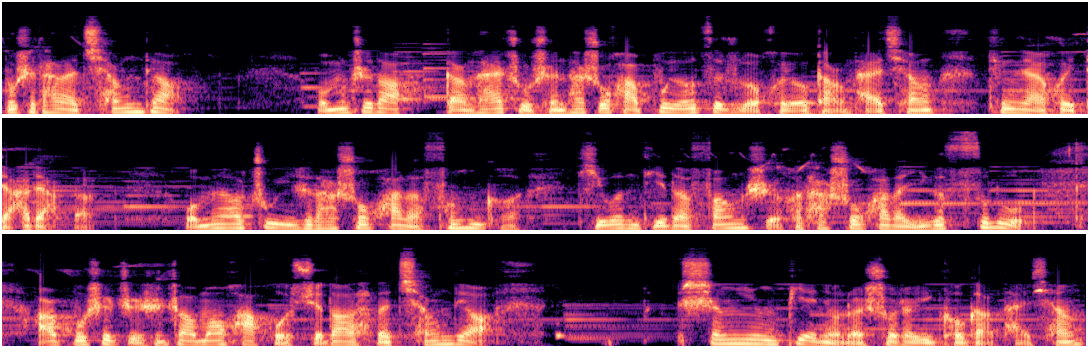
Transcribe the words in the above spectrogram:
不是他的腔调。我们知道港台主持人他说话不由自主的会有港台腔，听起来会嗲嗲的。我们要注意是他说话的风格、提问题的方式和他说话的一个思路，而不是只是照猫画虎学到他的腔调，生硬别扭的说着一口港台腔。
